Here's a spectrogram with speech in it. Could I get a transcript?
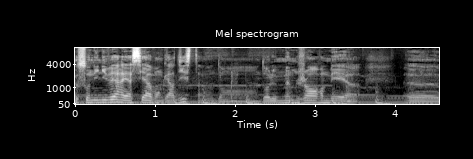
Donc son univers est assez avant-gardiste, hein, dans, dans le même genre, mais euh, euh,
